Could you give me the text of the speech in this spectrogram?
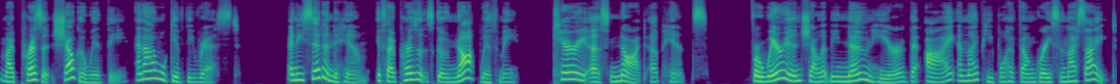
My presence shall go with thee, and I will give thee rest. And he said unto him, If thy presence go not with me, carry us not up hence. For wherein shall it be known here that I and thy people have found grace in thy sight?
